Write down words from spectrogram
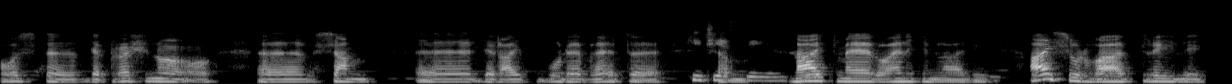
post uh, depression or uh, some uh, that I would have had uh, PTSD nightmare or anything like this. I survived really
